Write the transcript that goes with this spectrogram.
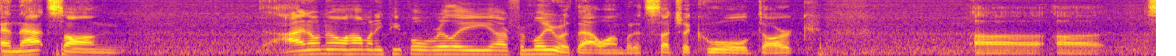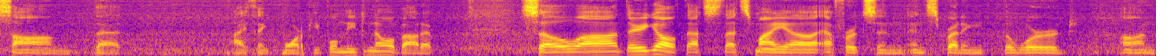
and that song, I don't know how many people really are familiar with that one, but it's such a cool, dark uh, uh, song that I think more people need to know about it. So uh, there you go. That's that's my uh, efforts in, in spreading the word on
